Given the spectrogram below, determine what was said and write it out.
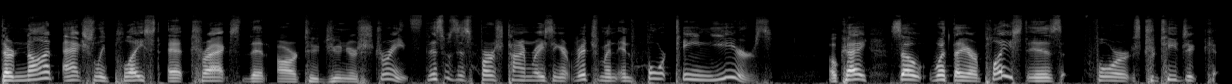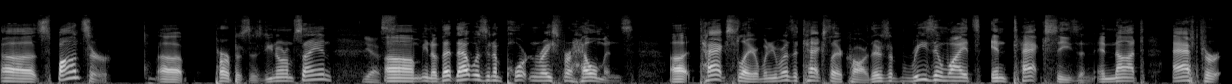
they're not actually placed at tracks that are to junior strengths. This was his first time racing at Richmond in 14 years. Okay? So what they are placed is for strategic uh, sponsor uh, purposes. Do you know what I'm saying? Yes. Um, you know that that was an important race for Hellmann's. Uh, TaxSlayer, when he runs a TaxSlayer car, there's a reason why it's in tax season and not after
